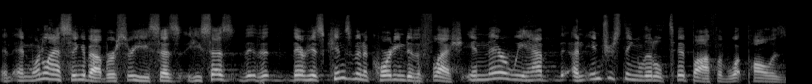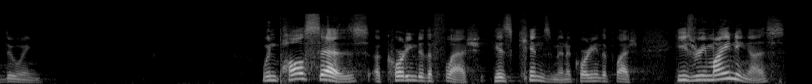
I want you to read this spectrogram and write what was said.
And, and one last thing about verse 3, he says, he says they're his kinsmen according to the flesh. In there, we have an interesting little tip off of what Paul is doing. When Paul says, according to the flesh, his kinsmen according to the flesh, he's reminding us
